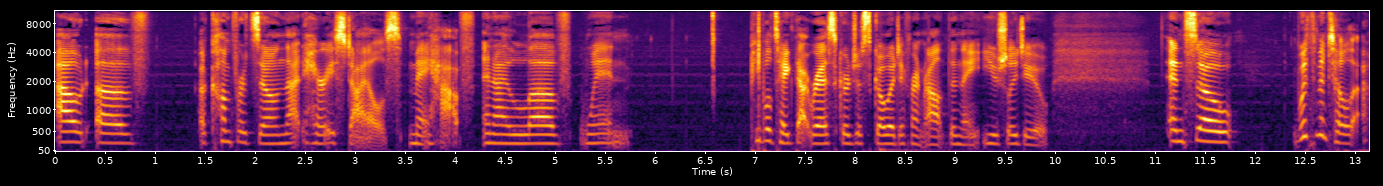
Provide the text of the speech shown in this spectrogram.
out of a comfort zone that Harry Styles may have. And I love when people take that risk or just go a different route than they usually do. And so with Matilda,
